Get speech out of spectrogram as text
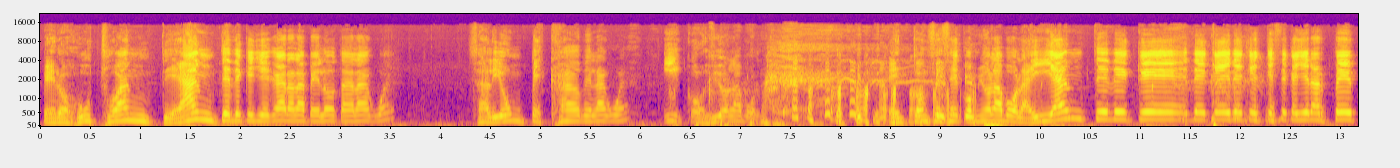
Pero justo antes, antes de que llegara la pelota al agua, salió un pescado del agua y cogió la bola. Entonces se comió la bola. Y antes de que, de que, de que, que se cayera el pez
